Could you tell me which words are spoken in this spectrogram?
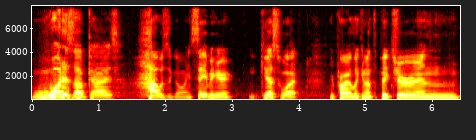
What is up guys? How's it going? Saber here. Guess what? You're probably looking at the picture and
